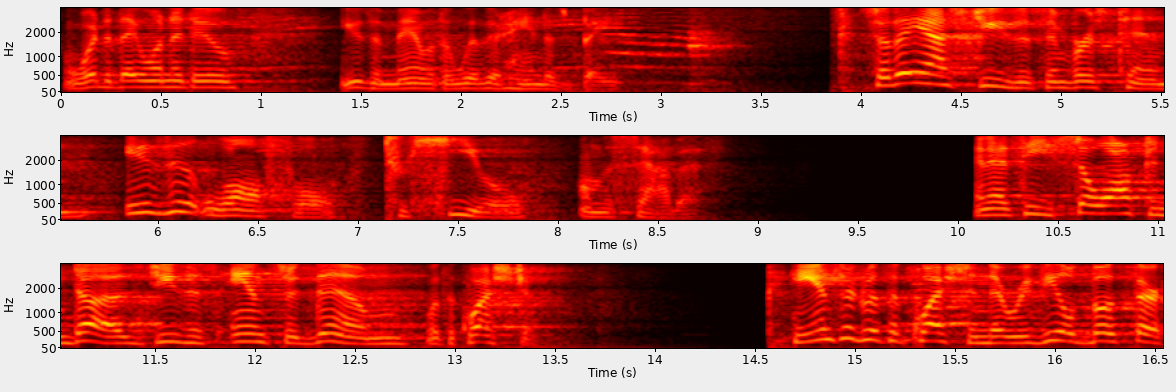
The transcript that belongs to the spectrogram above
what did they want to do? Use a man with a withered hand as bait. So they asked Jesus in verse 10 Is it lawful to heal on the Sabbath? And as he so often does, Jesus answered them with a question. He answered with a question that revealed both their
